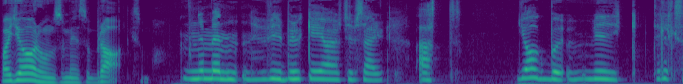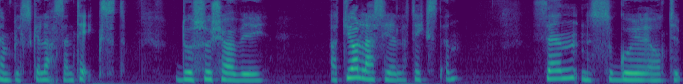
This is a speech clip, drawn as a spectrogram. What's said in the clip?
Vad gör hon som är så bra? Liksom? nej men vi brukar göra typ så här att jag, vi till exempel ska läsa en text. Då så kör vi att jag läser hela texten. Sen så går jag typ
